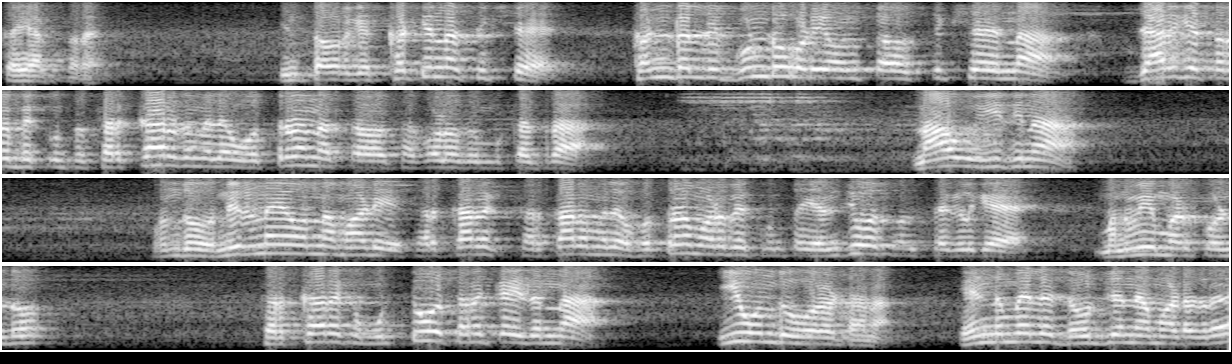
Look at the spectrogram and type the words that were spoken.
ಕೈ ಹಾಕ್ತಾರೆ ಇಂಥವ್ರಿಗೆ ಕಠಿಣ ಶಿಕ್ಷೆ. ಕಂಡಲ್ಲಿ ಗುಂಡು ಹೊಡೆಯುವಂಥ ಶಿಕ್ಷೆಯನ್ನ ಜಾರಿಗೆ ತರಬೇಕು ಅಂತ ಸರ್ಕಾರದ ಮೇಲೆ ಒತ್ತಡನ ತಗೊಳ್ಳೋದ್ರ ಮುಖಾಂತರ ನಾವು ಈ ದಿನ ಒಂದು ನಿರ್ಣಯವನ್ನ ಮಾಡಿ ಸರ್ಕಾರ ಸರ್ಕಾರ ಮೇಲೆ ಒತ್ತಡ ಮಾಡಬೇಕು ಅಂತ ಎನ್ ಜಿ ಒ ಸಂಸ್ಥೆಗಳಿಗೆ ಮನವಿ ಮಾಡಿಕೊಂಡು ಸರ್ಕಾರಕ್ಕೆ ಮುಟ್ಟುವ ತನಕ ಇದನ್ನ ಈ ಒಂದು ಹೋರಾಟನ ಹೆಣ್ಣು ಮೇಲೆ ದೌರ್ಜನ್ಯ ಮಾಡಿದ್ರೆ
